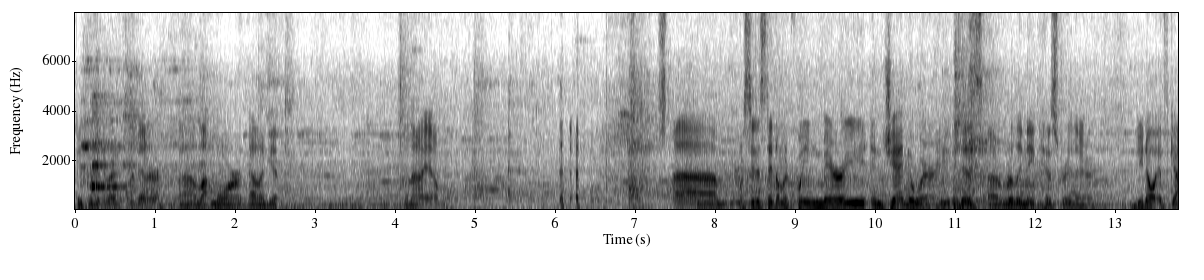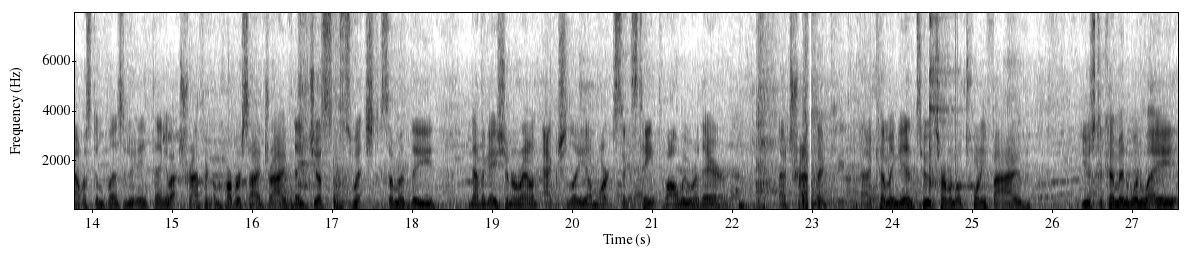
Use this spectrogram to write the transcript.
People getting ready for dinner. Uh, a lot more elegant than I am. um, Waseda stayed on the Queen Mary in January. It is a really neat history there. Do you know if Galveston plans to do anything about traffic on Harborside Drive? They just switched some of the navigation around actually on March 16th while we were there. Uh, traffic uh, coming into Terminal 25 used to come in one way.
